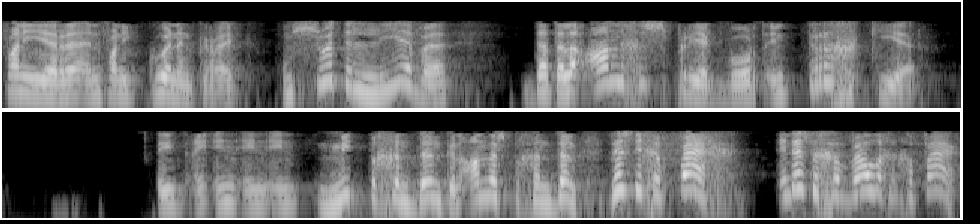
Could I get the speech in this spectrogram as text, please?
van die Here en van die koninkryk, om so te lewe dat hulle aangespreek word en terugkeer. En en en en, en nie begin dink en anders begin dink. Dis die geveg en dis 'n geweldige geveg.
